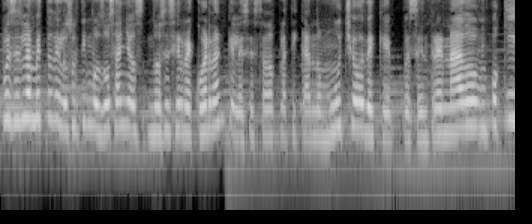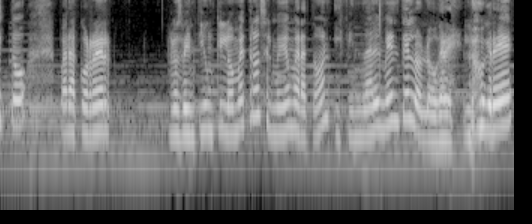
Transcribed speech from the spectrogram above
Pues es la meta de los últimos dos años. No sé si recuerdan que les he estado platicando mucho de que pues he entrenado un poquito para correr los 21 kilómetros, el medio maratón, y finalmente lo logré. Logré,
